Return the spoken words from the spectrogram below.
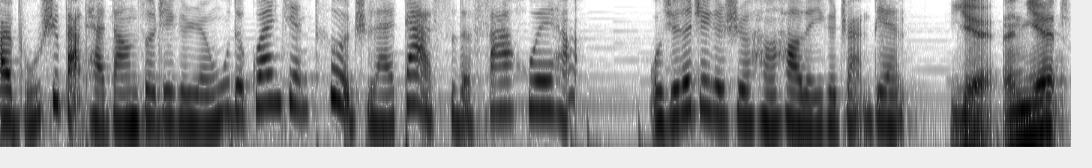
而不是把它当做这个人物的关键特质来大肆的发挥哈。我觉得这个是很好的一个转变。yeah, and yet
